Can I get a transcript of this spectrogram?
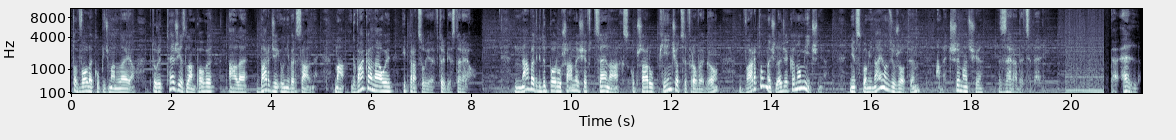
to wolę kupić Manleya, który też jest lampowy, ale bardziej uniwersalny. ma dwa kanały i pracuje w trybie stereo. Nawet gdy poruszamy się w cenach z obszaru pięciocyfrowego, warto myśleć ekonomicznie, nie wspominając już o tym, aby trzymać się 0 dB. PL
